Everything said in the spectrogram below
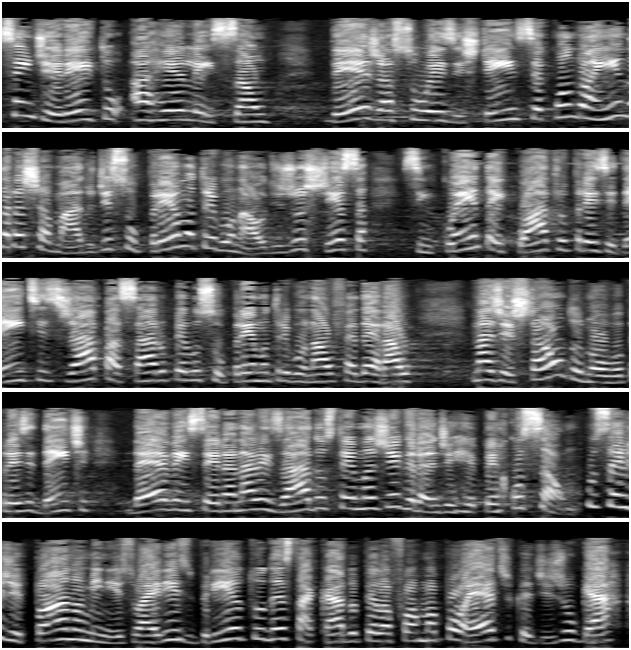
sem direito à reeleição. Desde a sua existência, quando ainda era chamado de Supremo Tribunal de Justiça, 54 presidentes já passaram pelo Supremo Tribunal Federal. Na gestão do novo presidente, devem ser analisados temas de grande repercussão. O sergipano ministro Aires Brito, destacado pela forma poética de julgar,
